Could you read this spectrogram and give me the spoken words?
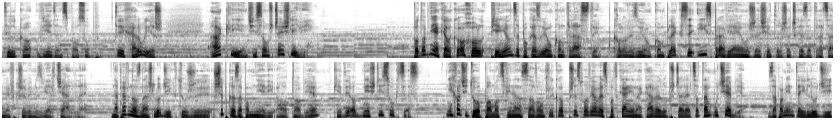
tylko w jeden sposób. Ty harujesz, a klienci są szczęśliwi. Podobnie jak alkohol, pieniądze pokazują kontrasty, koloryzują kompleksy i sprawiają, że się troszeczkę zatracamy w krzywym zwierciadle. Na pewno znasz ludzi, którzy szybko zapomnieli o tobie, kiedy odnieśli sukces. Nie chodzi tu o pomoc finansową, tylko przysłowiowe spotkanie na kawę lub szczere co tam u ciebie. Zapamiętaj ludzi,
